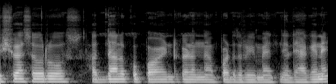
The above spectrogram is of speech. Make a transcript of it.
ವಿಶ್ವಾಸ್ ಅವರು ಹದಿನಾಲ್ಕು ಪಾಯಿಂಟ್ಗಳನ್ನು ಪಡೆದರು ಈ ಮ್ಯಾಚ್ನಲ್ಲಿ ಹಾಗೆಯೇ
